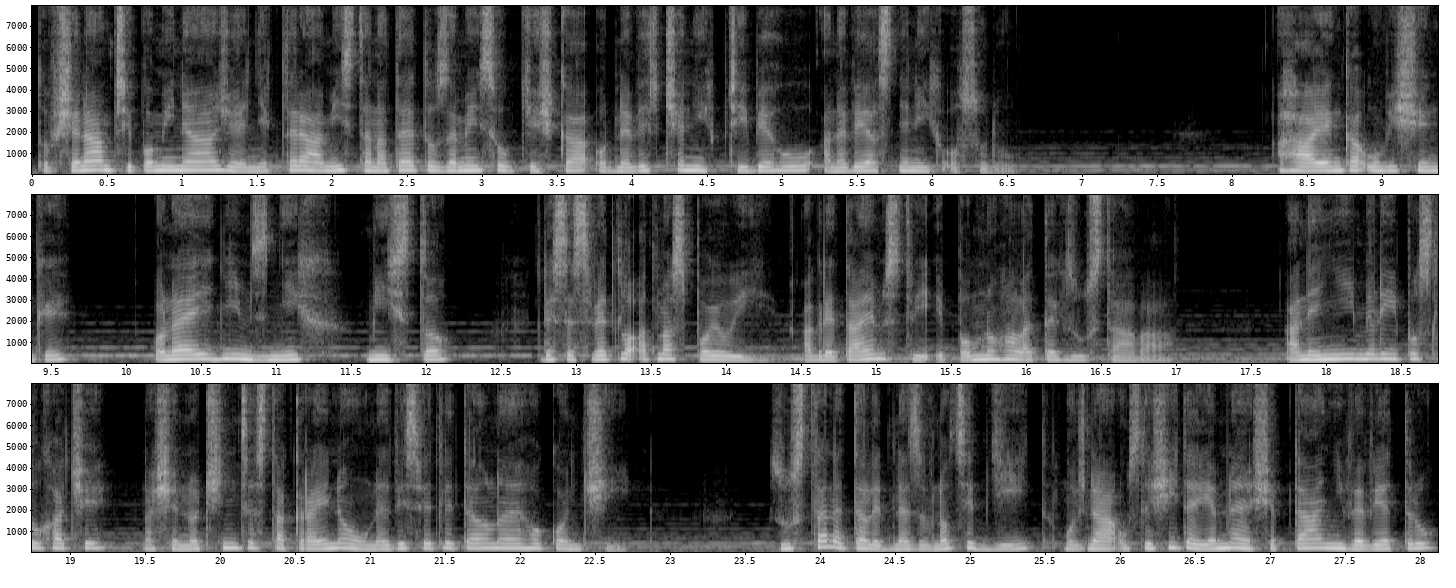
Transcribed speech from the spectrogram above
To vše nám připomíná, že některá místa na této zemi jsou těžká od nevyřčených příběhů a nevyjasněných osudů. A hájenka u výšinky? Ona je jedním z nich, místo, kde se světlo a tma spojují a kde tajemství i po mnoha letech zůstává. A nyní, milí posluchači, naše noční cesta krajinou nevysvětlitelného končí. Zůstanete-li dnes v noci bdít, možná uslyšíte jemné šeptání ve větru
